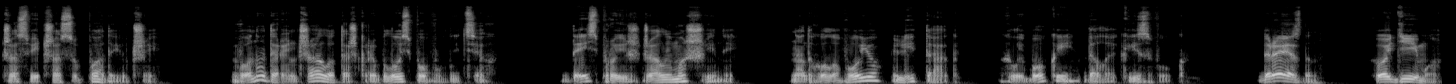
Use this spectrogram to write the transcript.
час від часу падаючи. Воно деренчало та шкреблось по вулицях. Десь проїжджали машини, над головою літак, глибокий далекий звук. Дрезден, ходімо,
